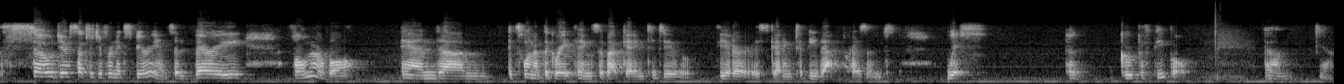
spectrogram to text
so there's such a different experience and very vulnerable. And um, it's one of the great things about getting to do theater is getting to be that present with a group of people. Um, yeah.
